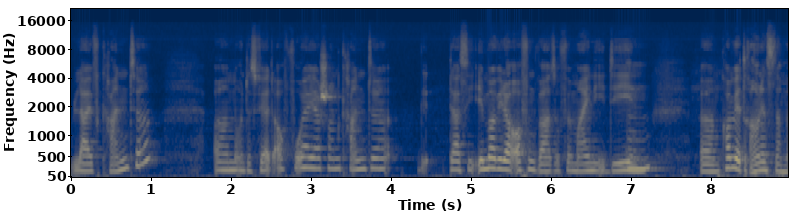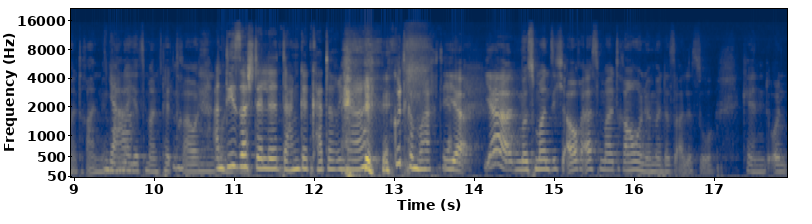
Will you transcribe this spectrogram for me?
live kannte ähm, und das Pferd auch vorher ja schon kannte, dass sie immer wieder offen war, so für meine Ideen. Mhm ähm, komm, wir trauen uns noch mal dran. Wir ja. machen da jetzt mal ein Pet trauen. An dieser Stelle danke, Katharina. Gut gemacht. Ja. ja. ja, muss man sich auch erstmal trauen, wenn man das alles so kennt. Und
